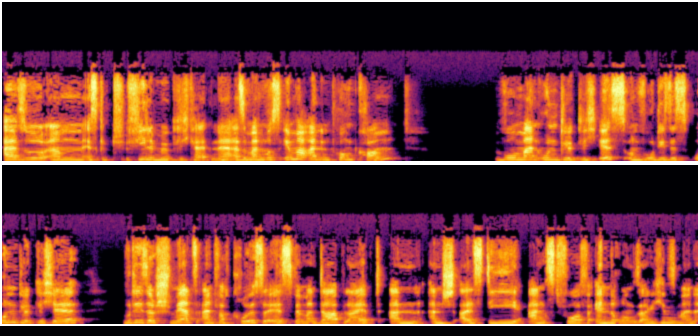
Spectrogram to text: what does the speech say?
Also ähm, es gibt viele Möglichkeiten. Ne? Also man muss immer an den Punkt kommen, wo man unglücklich ist und wo dieses Unglückliche, wo dieser Schmerz einfach größer ist, wenn man da bleibt, an, an, als die Angst vor Veränderung, sage ich jetzt mhm. mal. Ne?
